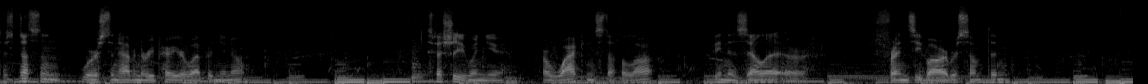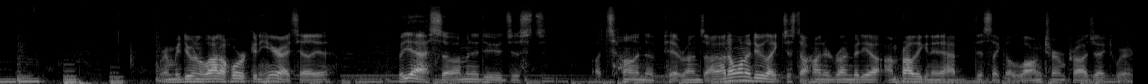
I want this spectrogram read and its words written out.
there's nothing worse than having to repair your weapon, you know? Especially when you are whacking stuff a lot. Being a zealot or frenzy barb or something. We're gonna be doing a lot of horking here, I tell you. But yeah, so I'm gonna do just a ton of pit runs. I don't want to do like just a hundred run video. I'm probably gonna have this like a long-term project where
